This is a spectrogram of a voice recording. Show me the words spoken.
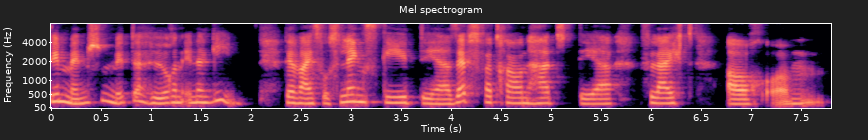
dem Menschen mit der höheren Energie. Der weiß, wo es längst geht, der Selbstvertrauen hat, der vielleicht auch ähm,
